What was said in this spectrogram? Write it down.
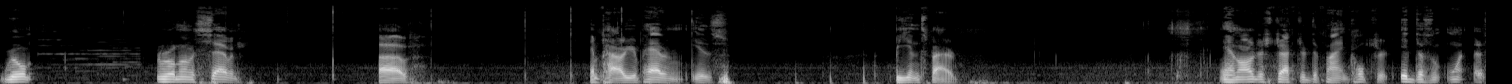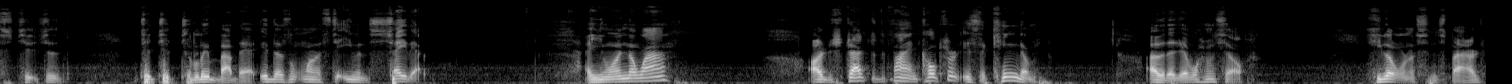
Rule, rule number seven of empower your pattern is be inspired. In our distracted, defiant culture, it doesn't want us to, to, to, to, to live by that. It doesn't want us to even say that. And you want to know why? Our distracted, defiant culture is the kingdom of the devil himself. He don't want us inspired.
